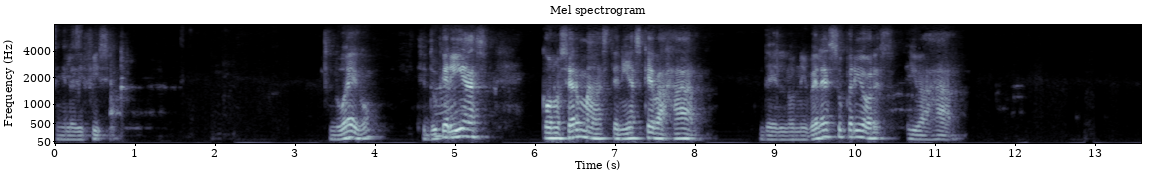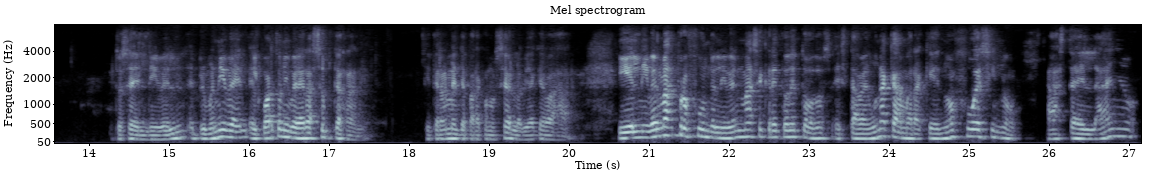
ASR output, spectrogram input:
en el edificio. Luego, si tú ah. querías conocer más, tenías que bajar de los niveles superiores y bajar. Entonces, el primer nivel, el cuarto nivel era subterráneo. Literalmente, para conocerlo había que bajar. Y el nivel más profundo, el nivel más secreto de todos, estaba en una cámara que no fue sino hasta el año,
